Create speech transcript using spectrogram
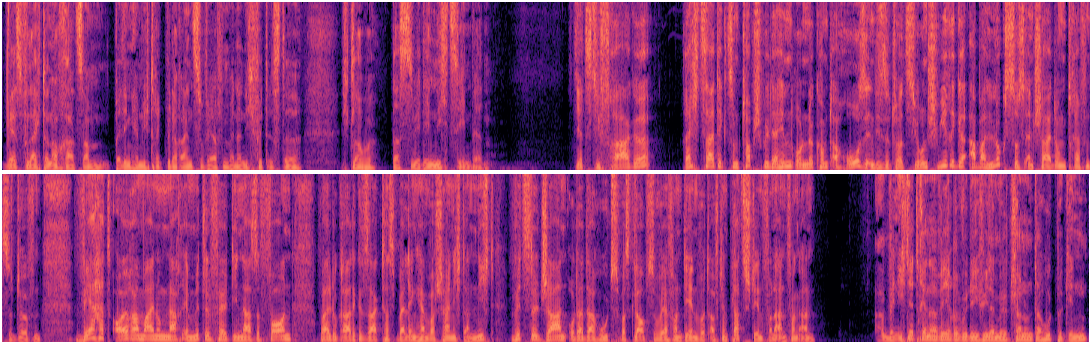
wäre es vielleicht dann auch ratsam, Bellingham nicht direkt wieder reinzuwerfen, wenn er nicht fit ist. Äh, ich glaube, dass wir den nicht sehen werden. Jetzt die Frage, Rechtzeitig zum Topspiel der Hinrunde kommt auch Rose in die Situation, schwierige, aber Luxusentscheidungen treffen zu dürfen. Wer hat eurer Meinung nach im Mittelfeld die Nase vorn? Weil du gerade gesagt hast, Bellingham wahrscheinlich dann nicht. Witzel, Jan oder Dahut? Was glaubst du, wer von denen wird auf dem Platz stehen von Anfang an? Wenn ich der Trainer wäre, würde ich wieder mit Jan und Dahut beginnen.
